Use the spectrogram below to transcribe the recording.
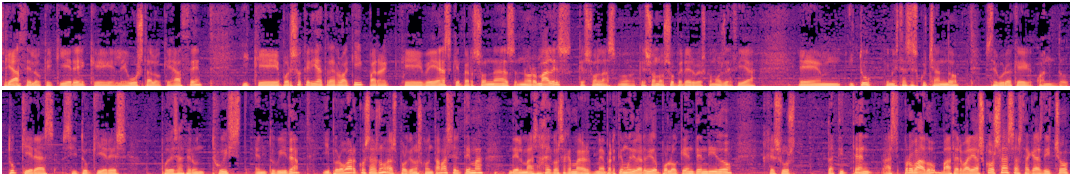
Que hace lo que quiere, que le gusta lo que hace y que por eso quería traerlo aquí para que veas que personas normales, que son las que son los superhéroes, como os decía, eh, y tú que me estás escuchando, seguro que cuando tú quieras, si tú quieres, puedes hacer un twist en tu vida y probar cosas nuevas, porque nos contabas el tema del masaje, cosa que me, me pareció muy divertido. Por lo que he entendido, Jesús, a ti te has probado a hacer varias cosas hasta que has dicho,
